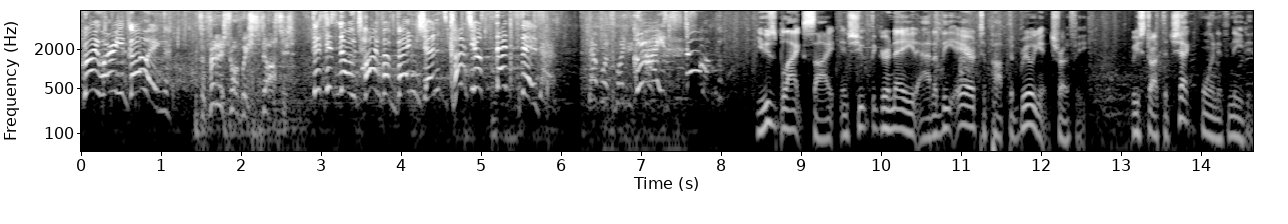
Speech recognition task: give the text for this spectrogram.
Gray, where are you going? To finish what we started. This is no time for vengeance! Come to your senses! That was my Gray, stop! Use Blacksight and shoot the grenade out of the air to pop the Brilliant trophy. Restart the checkpoint if needed.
